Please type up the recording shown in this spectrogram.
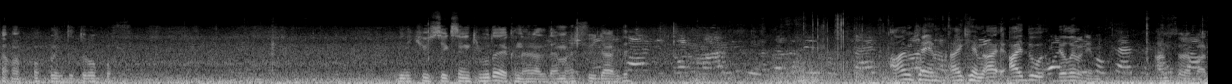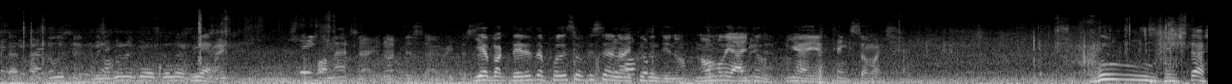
Tamam, Oakland'de drop off. 1282 bu da yakın herhalde hemen şu ileride. I'm came, I came, I, I do delivery. I'm sorry about that. So listen, when you're gonna a delivery, Yeah. right? On that side, not this side, right? This Yeah, side. but there is a police officer and I couldn't, you know. Normally I do. Yeah, yeah. Thanks so much. Huu, gençler.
